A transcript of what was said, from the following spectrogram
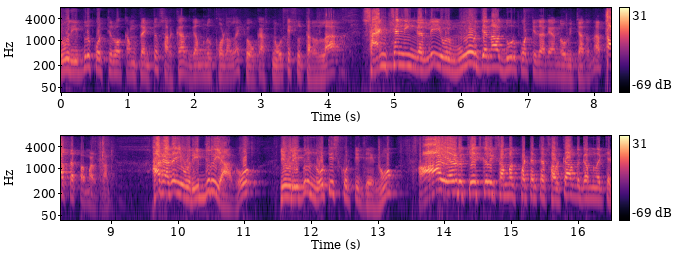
ಇವರಿಬ್ರು ಕೊಟ್ಟಿರೋ ಕಂಪ್ಲೇಂಟು ಸರ್ಕಾರದ ಗಮನಕ್ಕೆ ಕೊಡಲ್ಲ, ಶೋಕಾಸ್ ನೋಟಿಸು ತರಲ್ಲ. ಸ್ಯಾಂಕ್ಷನಿಂಗ್ ಅಲ್ಲಿ ಇವರು ಮೂರು ಜನ ದೂರು ಕೊಟ್ಟಿದ್ದಾರೆ ಅನ್ನೋ ವಿಚಾರನ ಪಾತಪ್ಪ ಮಾಡ್ತಾರೆ. ಹಾಗಾದ್ರೆ ಇವರಿಬ್ರು ಯಾರು? ಇವರಿಬ್ರು ನೋಟಿಸ್ ಕೊಟ್ಟಿದ್ದೇನು? ಆ ಎರಡು ಕೇಸ್ಗಳಿಗೆ ಸಂಬಂಧಪಟ್ಟಂತೆ ಸರ್ಕಾರದ ಗಮನಕ್ಕೆ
